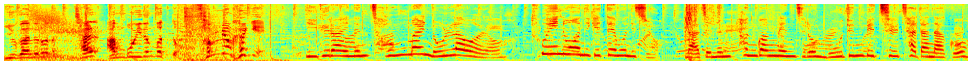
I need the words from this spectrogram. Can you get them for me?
육안으로는 잘 안 보이던 것도 선명하게 이그라이는 정말 놀라워요. 투인원이기 때문이죠. 낮에는 편광 렌즈로 모든 빛을 차단하고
